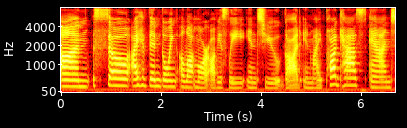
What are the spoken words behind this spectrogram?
Um, so I have been going a lot more, obviously, into God in my podcasts, and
